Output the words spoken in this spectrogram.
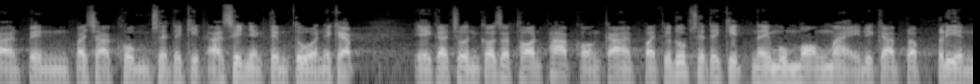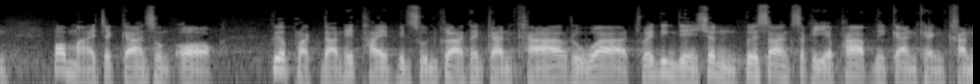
การเป็นประชาคมเศรษฐกิจอาเซียนอย่างเต็มตัวนะครับ เอกชนก็สะท้อนภาพของการปฏิรูปเศรษฐกิจในมุมมองใหม่โดยการปรับเปลี่ยนเป้าหมายจากการส่งออก เพื่อผลักดันให้ไทยเป็นศูนย์กลางทางการค้า หรือว่า trading nation เพื่อสร้างศักยภาพในการแข่งขัน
